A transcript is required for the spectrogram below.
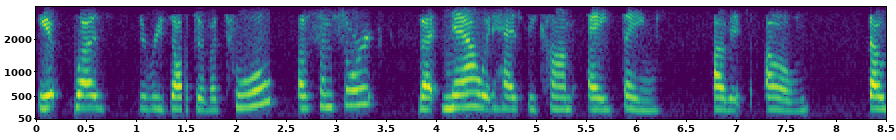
It was the result of a tool of some sort, but now it has become a thing of its own. So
